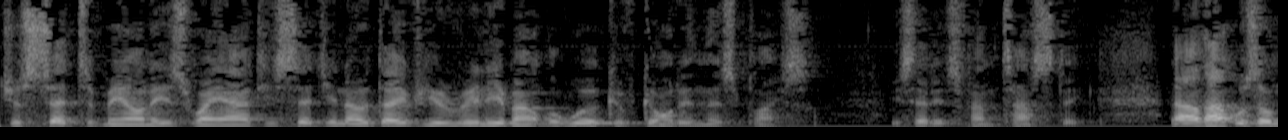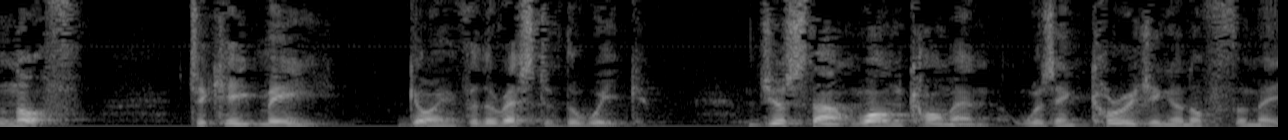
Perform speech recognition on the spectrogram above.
just said to me on his way out, he said, you know, Dave, you're really about the work of God in this place. He said, it's fantastic. Now that was enough to keep me going for the rest of the week. Just that one comment was encouraging enough for me,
